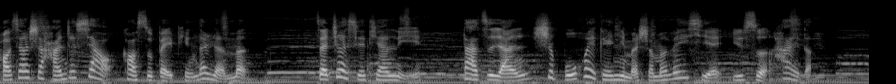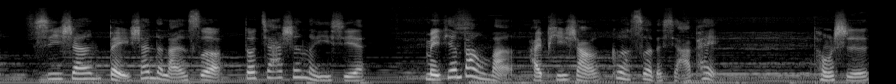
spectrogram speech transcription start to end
好像是含着笑告诉北平的人们，在这些天里，大自然是不会给你们什么威胁与损害的。西山、北山的蓝色都加深了一些，每天傍晚还披上各色的霞帔。同时，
